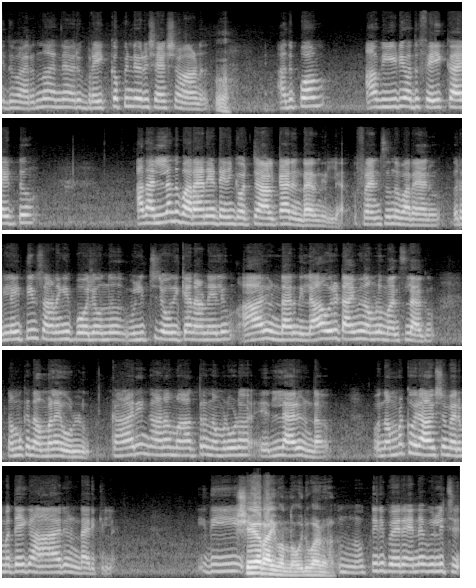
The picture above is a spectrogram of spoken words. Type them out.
ഇത് വരുന്ന തന്നെ ഒരു ബ്രേക്കപ്പിന്റെ ഒരു ശേഷമാണ്. അതിപ്പം ആ വീഡിയോ അത് ഫേക്ക് ആയിട്ടും അതല്ലെന്ന് പറയാനായിട്ട് എനിക്ക് ഒറ്റ ആൾക്കാരുണ്ടായിരുന്നില്ല. ഫ്രണ്ട്സ് എന്ന് പറയാനും. റിലേറ്റീവ്സ് ആണെങ്കിൽ പോലും ഒന്ന് വിളിച്ചു ചോദിക്കാനാണേലും ആരും ഉണ്ടായിരുന്നില്ല. ആ ഒരു ടൈമിൽ നമ്മൾ മനസ്സിലാക്കും. നമുക്ക് നമ്മളെ ഉള്ളൂ. കാര്യം കാണാൻ മാത്രം നമ്മുടെ കൂടെ എല്ലാവരും ഉണ്ടാവും. അപ്പോൾ നമുക്ക് ഒരു ആവശ്യം വരുമ്പോഴത്തേക്ക് ആരും ഉണ്ടായിരിക്കില്ല. ഇത് ഈ ഷെയർ ആയി വന്നോ ഒരുപാട് ഒത്തിരി പേര് എന്നെ വിളിച്ച്.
